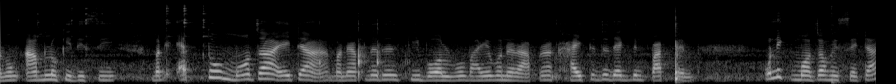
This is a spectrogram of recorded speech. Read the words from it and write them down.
এবং আমলকি দিছি। মানে এত মজা এটা। মানে আপনাদের কি বলব, ভাই বোনেরা, আপনারা খাইতে যদি একদিন পারতেন, অনেক মজা হয়েছে এটা।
